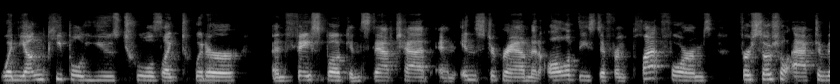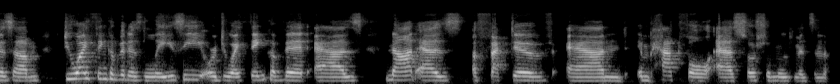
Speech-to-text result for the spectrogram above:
when young people use tools like Twitter and Facebook and Snapchat and Instagram and all of these different platforms for social activism, do I think of it as lazy or do I think of it as not as effective and impactful as social movements in the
